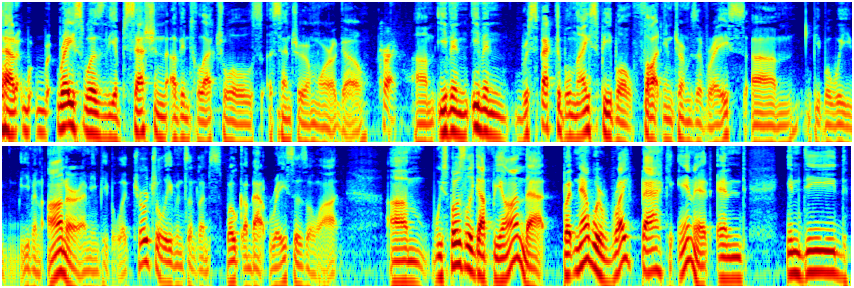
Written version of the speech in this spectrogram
that race was the obsession of intellectuals a century or more ago. Correct. Um, even even respectable, nice people thought in terms of race. Um, people we even honor. I mean, people like Churchill even sometimes spoke about races a lot. Um, we supposedly got beyond that, but now we're right back in it, and indeed,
